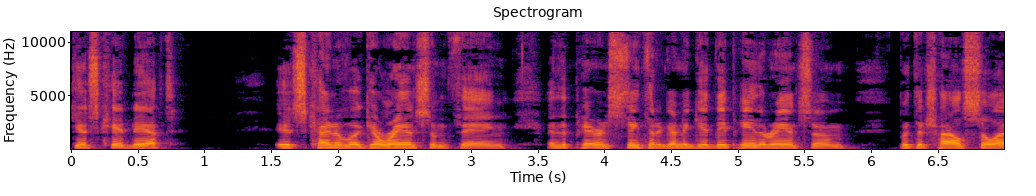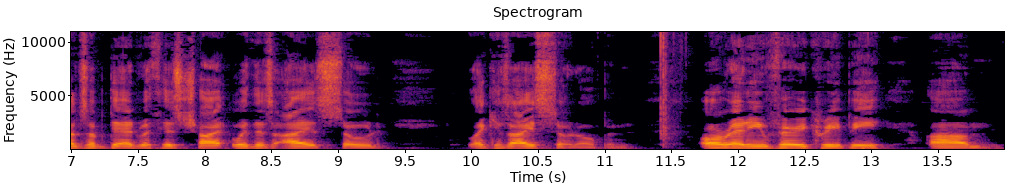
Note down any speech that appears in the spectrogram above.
gets kidnapped. It's kind of like a ransom thing, and the parents think they're going to get. They pay the ransom, but the child still ends up dead with his child with his eyes sewed, like his eyes sewed open. Already very creepy. Um,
